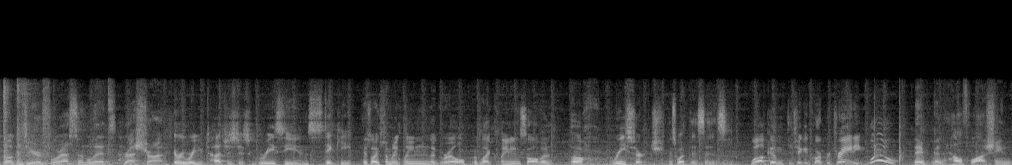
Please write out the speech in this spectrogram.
Free range. Welcome to your fluorescent lit restaurant. Everywhere you touch is just greasy and sticky. It's like somebody cleaning the grill with like cleaning solvent. Oh, research is what this is. Welcome to Chicken Corporate Training. Woo! They've been health washing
